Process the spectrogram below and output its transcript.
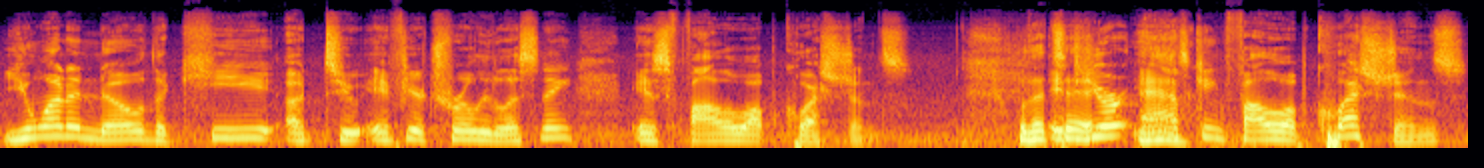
You want to know the key uh, to if you're truly listening is follow up questions. Well, that's if it. you're Yeah. asking follow up questions,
